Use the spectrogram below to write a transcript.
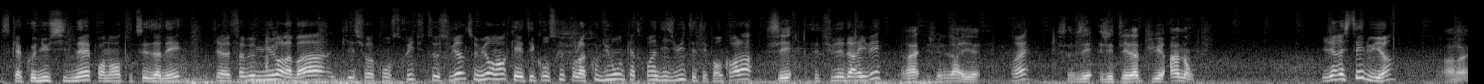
ce qu'a connu Sydney pendant toutes ces années. Il y a le fameux mur là-bas qui est sur le construit. Tu te souviens de ce mur non, qui a été construit pour la Coupe du Monde 98 T'étais pas encore là Si. Tu venais d'arriver? Ouais, je venais d'arriver. Ouais. Ça faisait... J'étais là depuis un an. Il est resté lui, hein Ah ouais.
